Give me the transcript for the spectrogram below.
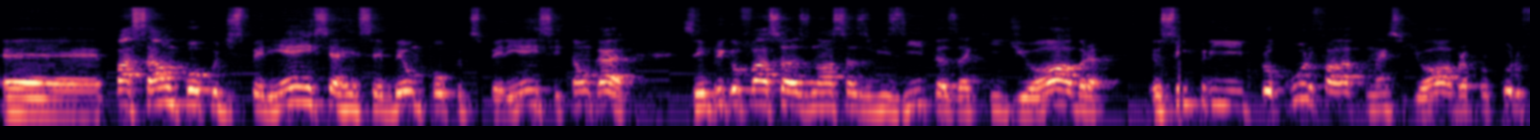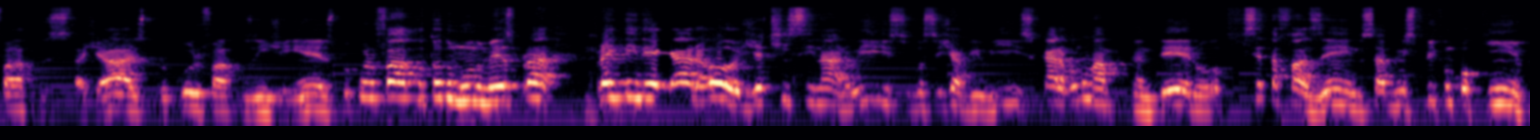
é, passar um pouco de experiência, receber um pouco de experiência. Então, cara, sempre que eu faço as nossas visitas aqui de obra, eu sempre procuro falar com o mestre de obra, procuro falar com os estagiários, procuro falar com os engenheiros, procuro falar com todo mundo mesmo para entender, cara, oh, já te ensinaram isso, você já viu isso, cara, vamos lá pro canteiro, o que, que você está fazendo, sabe? Me explica um pouquinho.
